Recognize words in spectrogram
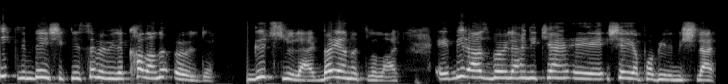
İklim değişikliği sebebiyle kalanı öldü güçlüler, dayanıklılar. E, biraz böyle hani e, şey yapabilmişler.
